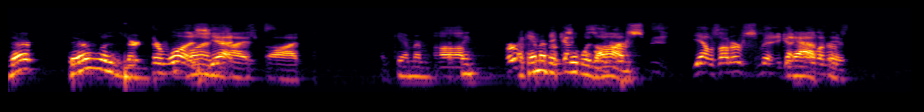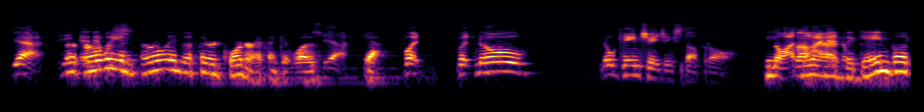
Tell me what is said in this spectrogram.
there there was There, there was, one yeah. I thought. I can't remember. I Um, think Irv- I can't remember it who it was on. Irv Smith. Yeah, it was on Irv Smith. It got Yeah, called on Irv. it- Yeah, he, early was- in early in the third quarter, I think it was. yeah, Yeah. But but no, no game changing stuff at all. No, I thought I Yeah, had no- the game book.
